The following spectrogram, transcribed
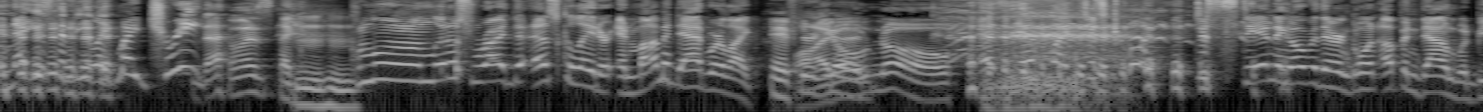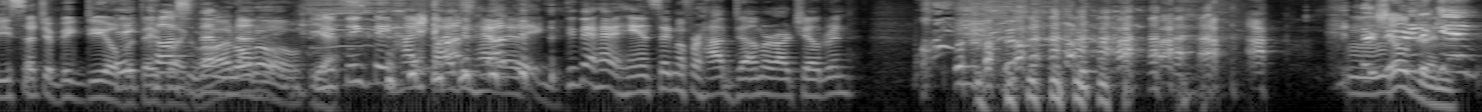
And that used to be like my treat. That was like, mm-hmm. come on, let us ride the escalator. And mom and dad were like, If you're I good. don't know. As if like just going, just standing over there and going up and down would be such a big deal. It but they'd costs like, them I don't know. nothing. Do you think they high fived and had a, think they had a hand signal for how dumb are our children? Children.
